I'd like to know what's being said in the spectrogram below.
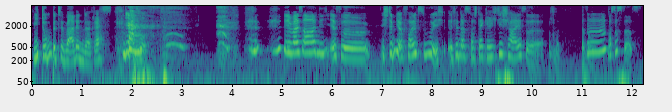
Wie dumm bitte war denn der Rest? Ja. Also, ich weiß auch nicht. Also, ich stimme dir voll zu. Ich, ich finde das Versteck richtig scheiße. Also, mhm. Was ist das?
